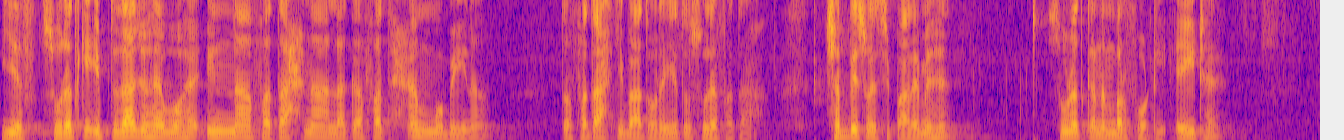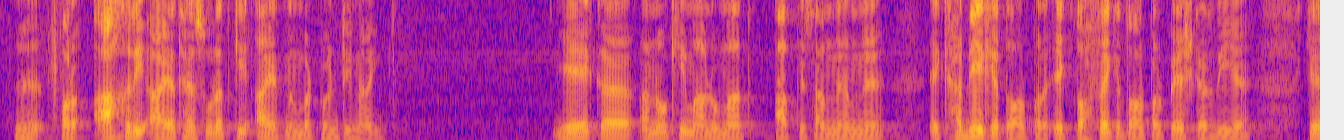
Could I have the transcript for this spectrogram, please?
یہ صورت کی ابتدا جو ہے، وہ ہے، انا فتحنا لک فتح مبینہ تو فتح کی بات ہو رہی ہے تو سورہ فتح۔ چھبیسویں سپارے میں ہے صورت کا نمبر فورٹی ایٹ ہے۔ اور آخری آیت ہے صورت کی، آیت نمبر ٹوینٹی نائن یہ ایک انوکھی معلومات آپ کے سامنے ہم نے ایک ہدیے کے طور پر، ایک تحفے کے طور پر پیش کر دی ہے کہ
